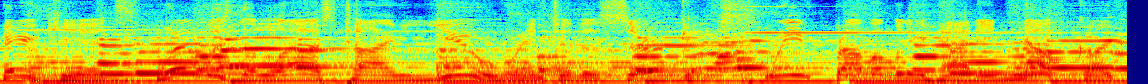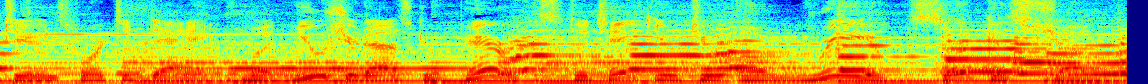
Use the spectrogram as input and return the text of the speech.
Hey kids, when was the last time you went to the circus? We've probably had enough cartoons for today, but you should ask your parents to take you to a real circus show.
